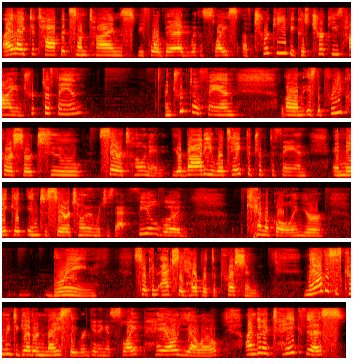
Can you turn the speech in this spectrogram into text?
I like to top it sometimes before bed with a slice of turkey because turkey's high in tryptophan. And tryptophan um, is the precursor to serotonin. Your body will take the tryptophan and make it into serotonin, which is that feel-good chemical in your brain. So it can actually help with depression. Now this is coming together nicely. We're getting a slight pale yellow. I'm going to take this,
